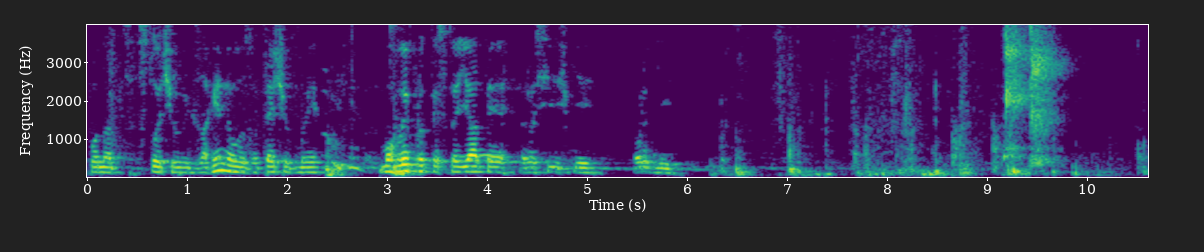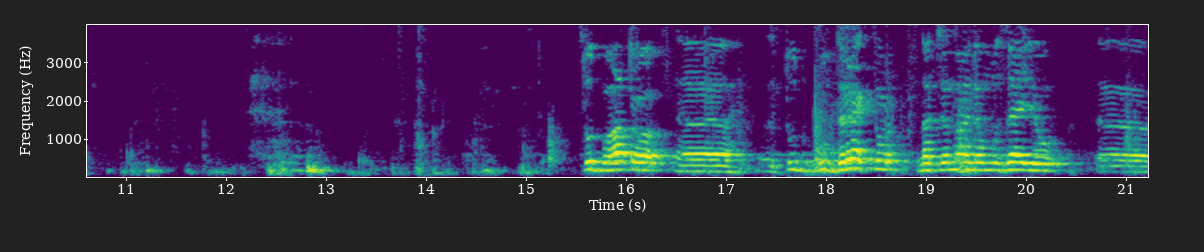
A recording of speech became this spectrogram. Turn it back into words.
понад 100 чоловік загинуло за те, щоб ми могли протистояти російській орді. Тут багато. Е, тут був директор Національного музею е,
